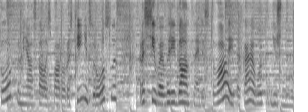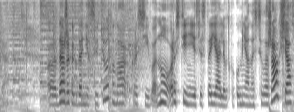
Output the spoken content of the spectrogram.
сорт, у меня осталось пару растений взрослых, красивая варигантная листва и такая вот нежнюля. Э, даже когда не цветет, она красивая. Но растения, если стояли, вот как у меня на стеллажах, сейчас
